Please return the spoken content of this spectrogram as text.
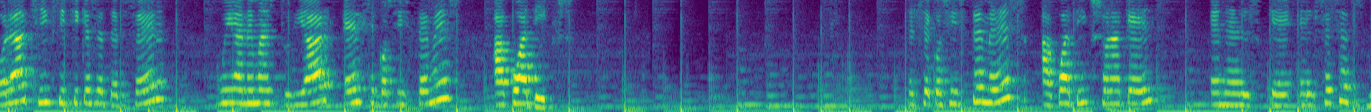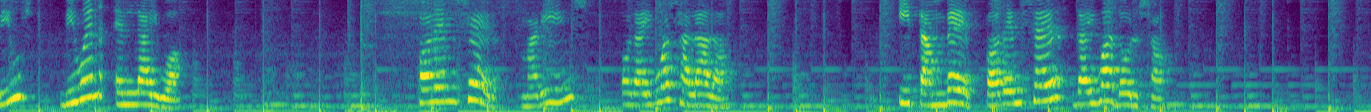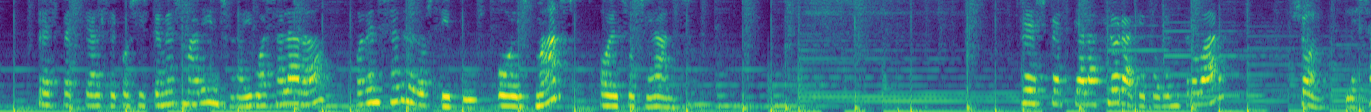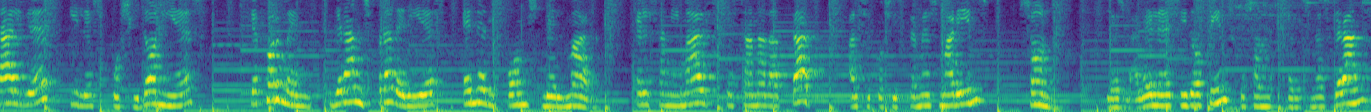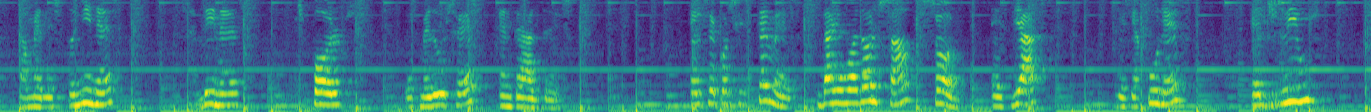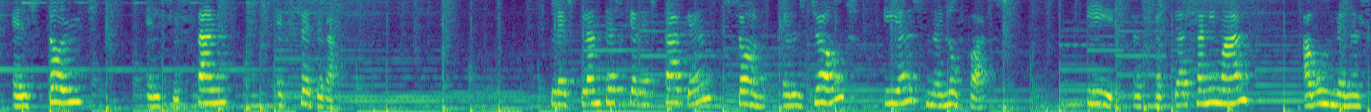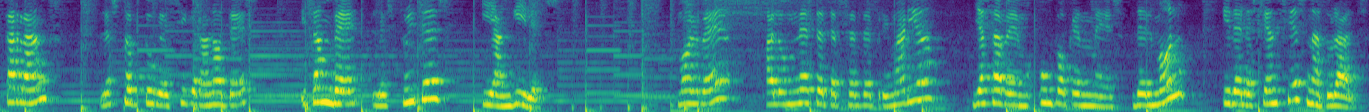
Hola xics i xiques de tercer, avui anem a estudiar els ecosistemes aquàtics. Els ecosistemes aquàtics són aquells en els que els éssers vius viuen en l'aigua. Poden ser marins o d'aigua salada i també poden ser d'aigua dolça. Respecte als ecosistemes marins o d'aigua salada, poden ser de dos tipus, o els mars o els oceans. Respecte a la flora que podem trobar, són les algues i les posidònies que formen grans praderies en el fons del mar. Els animals que s'han adaptat als ecosistemes marins són les balenes i dofins, que són els més grans, també les tonyines, les sardines, pols, les meduses, entre altres. Els ecosistemes d'aigua dolça són els llacs, les llacunes, els rius, els tolls, els estanys, etc. Les plantes que destaquen són els joncs i els nenúfars. I respecte als animals, abunden els carrancs, les tortugues i granotes i també les truites i anguiles. Molt bé, alumnes de tercer de primària, ja sabem un poquet més del món i de les ciències naturals.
